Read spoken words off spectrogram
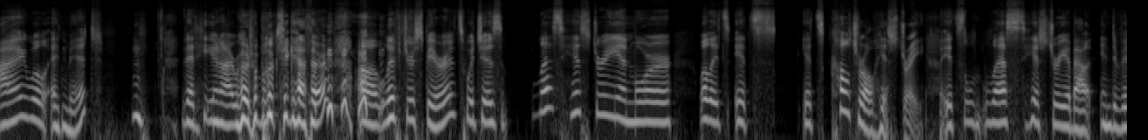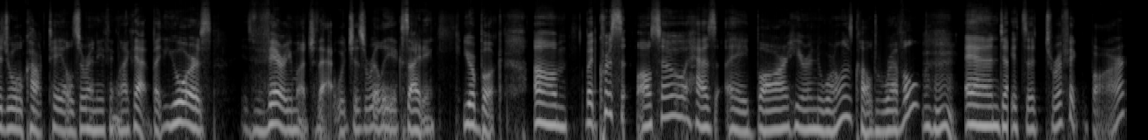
I will admit that he and I wrote a book together, uh, Lift Your Spirits, which is less history and more well, it's it's it's cultural history. It's less history about individual cocktails or anything like that. But yours is very much that, which is really exciting. Your book. Um, but Chris also has a bar here in New Orleans called Revel, and uh, it's a terrific bar.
